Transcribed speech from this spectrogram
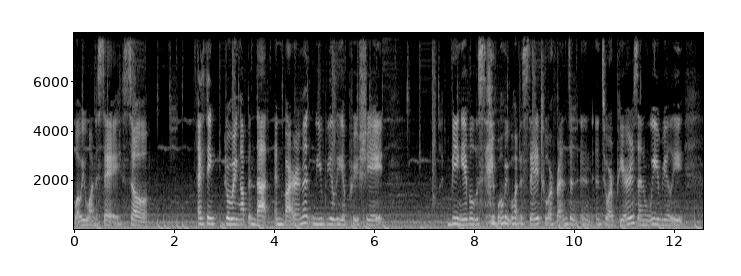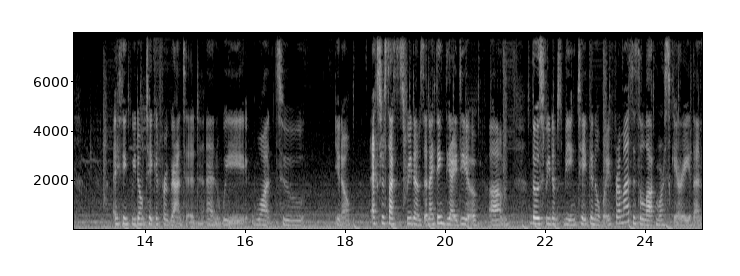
what we want to say. So I think growing up in that environment, we really appreciate being able to say what we want to say to our friends and, and, and, to our peers. And we really, I think we don't take it for granted and we want to, you know, exercise these freedoms. And I think the idea of um, those freedoms being taken away from us is a lot more scary than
